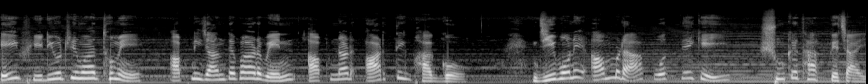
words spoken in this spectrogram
এই ভিডিওটির মাধ্যমে আপনি জানতে পারবেন আপনার আর্থিক ভাগ্য। জীবনে আমরা প্রত্যেকেই সুখে থাকতে চাই।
